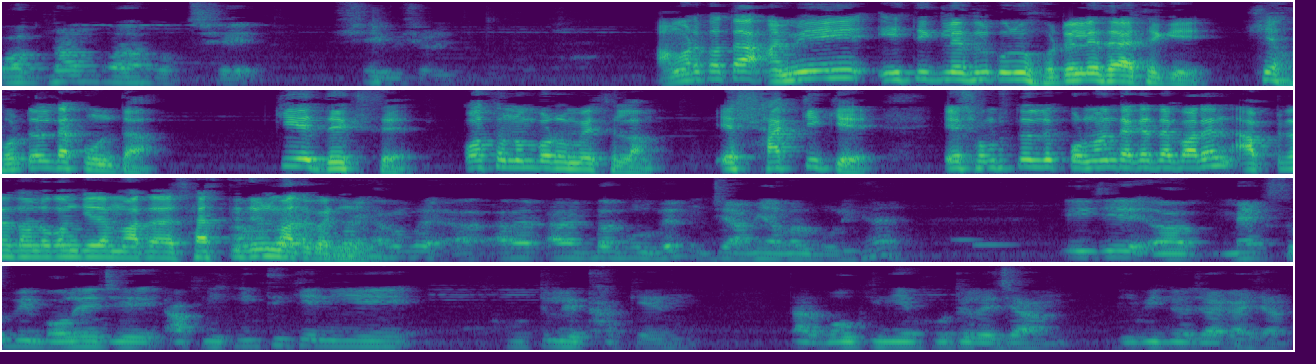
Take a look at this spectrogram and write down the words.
বদনাম করা হচ্ছে, সেই বিষয়ে আমার কথা, আমি ইতিক লেভেল কোনো হোটেলে যায় থেকে, সে হোটেলটা কোনটা? কে দেখছে? কত নম্বর রুমে ছিলাম? এ সাক্ষী কে এ সমস্ত যদি প্রমাণ দেখাতে পারেন, আপনারা জনগণ যেটা মাথা শাস্তি দিন মাথা আর- আরেকবার বলবেন যে আমি আবার বলি হ্যাঁ? এই যে ম্যাক্সবি বলে যে আপনি ইতিকে নিয়ে হোটেলে থাকেন, তার বউকে নিয়ে হোটেলে যান, বিভিন্ন জায়গায় যান,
